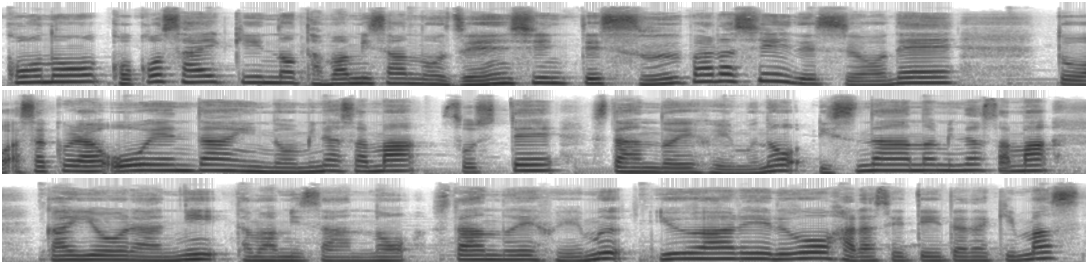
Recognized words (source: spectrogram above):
この、ここ最近のたまみさんの前進って素晴らしいですよね。と朝倉応援団員の皆様、そしてスタンド FM のリスナーの皆様、概要欄にたまみさんのスタンド FM URL を貼らせていただきます。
